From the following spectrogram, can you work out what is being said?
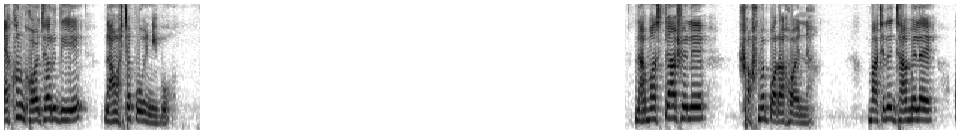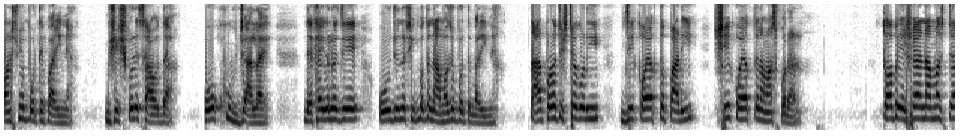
এখন ঘর ঝাড়ু দিয়ে নামাজটা পড়ে নিব। নামাজটা আসলে সবসময় পড়া হয় না। বাচ্চাদের ঝামেলায় অনেক সময় পড়তে পারি না। বিশেষ করে সাউদা ও খুব জ্বালায়। দেখা গেল যে ওর জন্য ঠিকমতো নামাজও পড়তে পারি না। তারপরও চেষ্টা করি যে কয়েক তো পারি, সে কয়েক তো নামাজ পড়ার। তবে এশার নামাজটা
